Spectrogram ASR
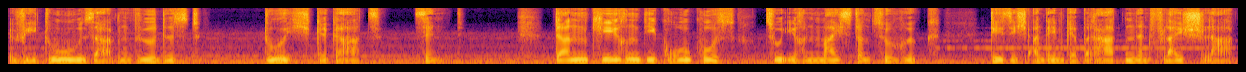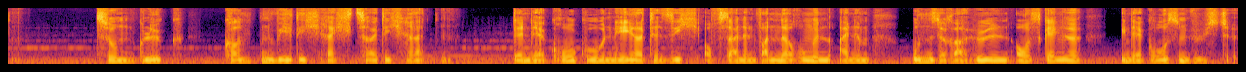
wie du sagen würdest, durchgegart sind. Dann kehren die Grokus zu ihren Meistern zurück, die sich an dem gebratenen Fleisch laben. Zum Glück konnten wir dich rechtzeitig retten, denn der Groko näherte sich auf seinen Wanderungen einem unserer Höhlenausgänge in der großen Wüste.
